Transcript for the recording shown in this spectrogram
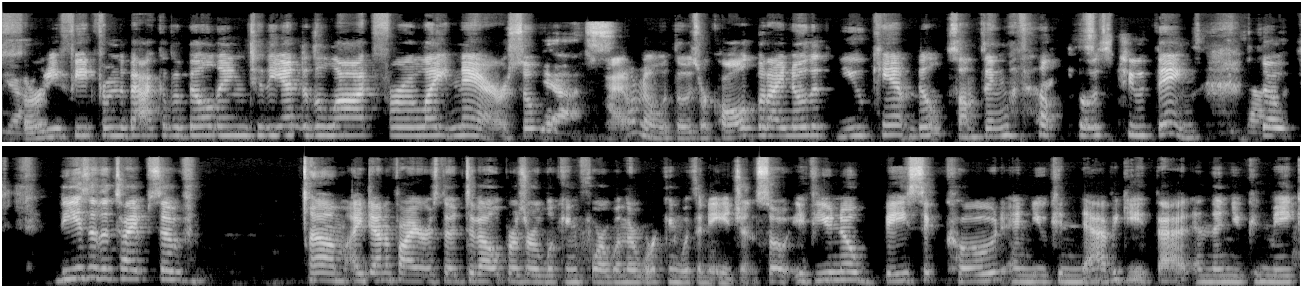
Yeah. 30 feet from the back of a building to the end of the lot for light and air. So Yes. I don't know what those are called, but I know that you can't build something without those two things. Exactly. So these are the types of um, identifiers that developers are looking for when they're working with an agent. So if you know basic code and you can navigate that, and then you can make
